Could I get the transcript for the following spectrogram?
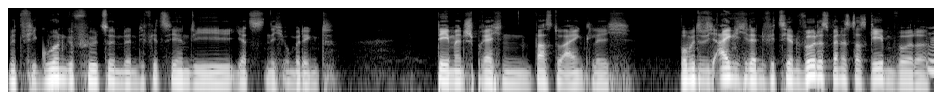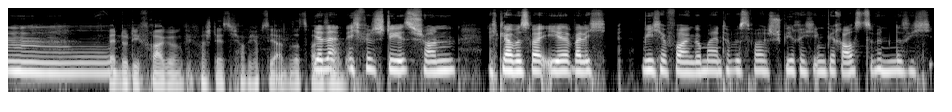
mit Figuren gefühlt zu identifizieren, die jetzt nicht unbedingt dem entsprechen, was du eigentlich, womit du dich eigentlich identifizieren würdest, wenn es das geben würde? Mm. Wenn du die Frage irgendwie verstehst. Ich hoffe, ich habe sie Ja, ansatzweise. dann, ich verstehe es schon. Ich glaube, es war eher, weil ich, wie ich ja vorhin gemeint habe, es war schwierig irgendwie rauszufinden, dass ich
